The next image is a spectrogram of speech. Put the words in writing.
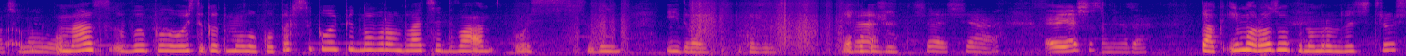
а, це у молоко. нас випало ось таке от молоко персикове під номером 22. Ось сюди. І давай покажу. Я Ще. покажу. Ща, ща. Е, Я щас... Не. Так, і морозиво під номером 23 ось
